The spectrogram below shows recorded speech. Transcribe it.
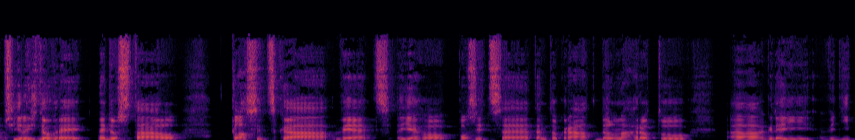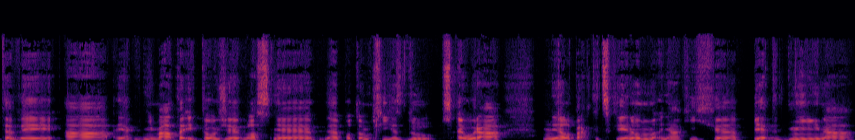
příliš do hry nedostal. Klasická věc, jeho pozice, tentokrát byl na hrotu, kde ji vidíte vy a jak vnímáte i to, že vlastně po tom příjezdu z Eura měl prakticky jenom nějakých eh, pět dní na,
